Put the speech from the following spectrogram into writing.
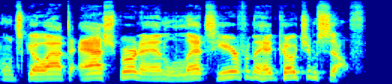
let's go out to Ashburn and let's hear from the head coach himself.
